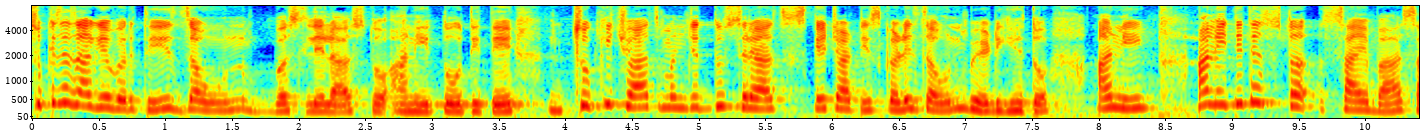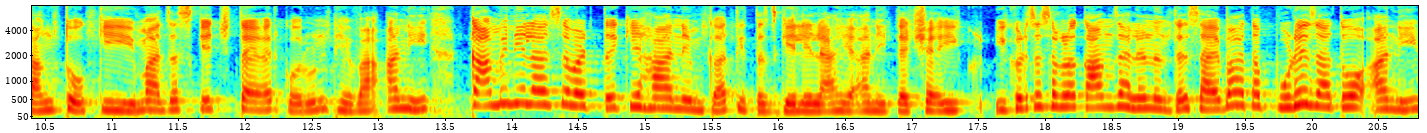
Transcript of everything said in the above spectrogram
चुकीच्या जागेवरती जाऊन बसलेला असतो आणि तो तिथे चुकीच्याच म्हणजे दुसऱ्याच स्केच आर्टिस्टकडे जाऊन भेट घेतो. आणि आणि तिथे सुद्धा साहेबा सांगतो की माझा स्केच तयार करून ठेवा आणि कामिनीला असं वाटतं की हा नेमका तिथंच गेलेला आहे आणि त्याच्या इक इकडचं सगळं काम झाल्यानंतर साहेबा आता पुढे जातो आणि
